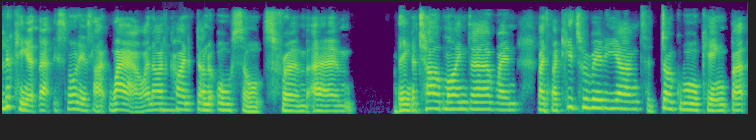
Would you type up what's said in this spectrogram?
looking at that this morning, it's like, wow. And I've mm. kind of done all sorts from um, being a childminder when both my kids were really young to dog walking, but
